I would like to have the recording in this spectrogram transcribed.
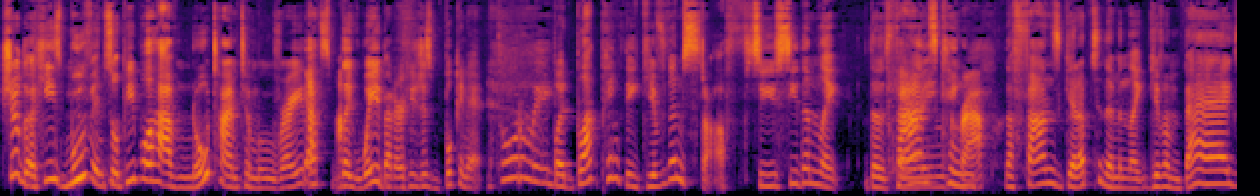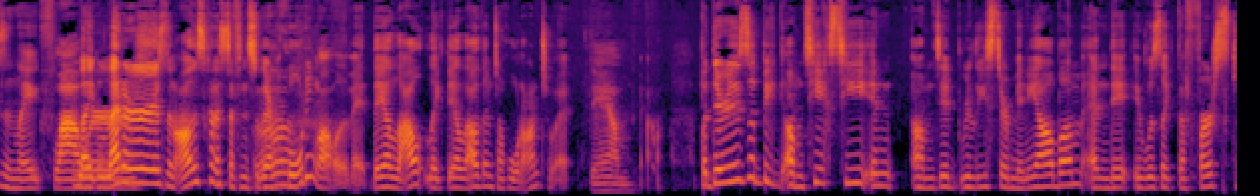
Suga, he's moving, so people have no time to move, right? That's like way better. He's just booking it. Totally. But Blackpink, they give them stuff, so you see them like the fans can crap. the fans get up to them and like give them bags and like flowers like letters and all this kind of stuff, and so they're holding all of it. They allow like they allow them to hold on to it. Damn. yeah. But there is a big um TXT in um did release their mini album and they it was like the first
